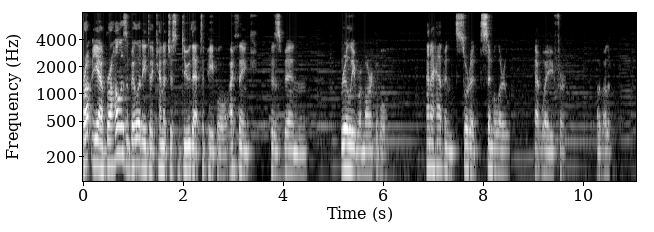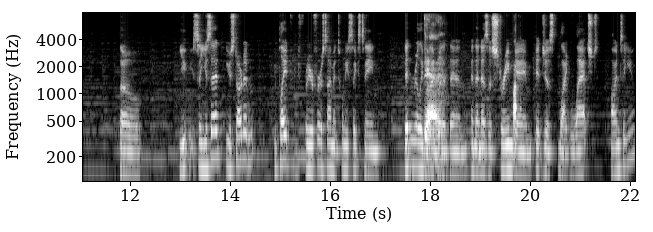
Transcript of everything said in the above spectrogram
Bra- yeah, Brawlhalla's ability to kind of just do that to people, I think, has been really remarkable. Kind of happened sort of similarly that way for a lot of other. So, you so you said you started, you played for your first time in 2016, didn't really vibe with it then, and then as a stream Uh, game, it just like latched onto you.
